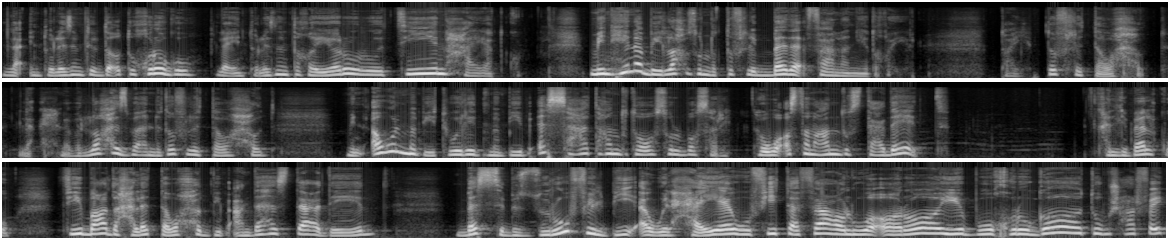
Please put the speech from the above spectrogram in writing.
لا أنتوا لازم تبدأوا تخرجوا. لا أنتوا لازم تغيروا روتين حياتكم. من هنا بيلاحظوا إن الطفل بدأ فعلا يتغير. طيب طفل التوحد. لا إحنا بنلاحظ بقى إن طفل التوحد من أول ما بيتولد ما بيبقاش ساعات عنده تواصل بصري. هو أصلا عنده استعداد. خلي بالكم في بعض حالات توحد بيبقى عندها استعداد بس بالظروف البيئة والحياة وفي تفاعل وقرايب وخروجات ومش عارفة إيه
